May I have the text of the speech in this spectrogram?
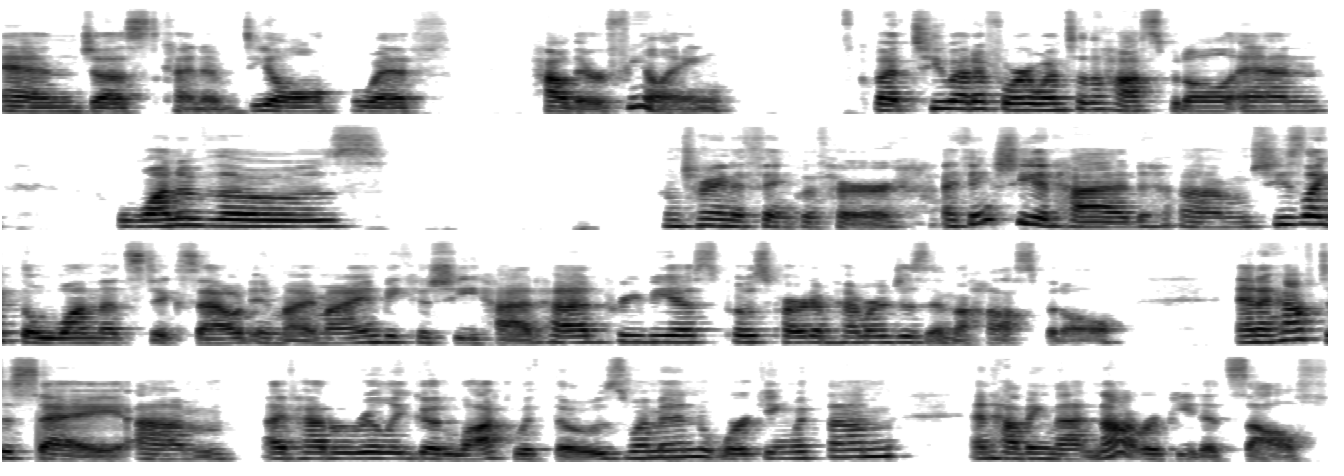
and just kind of deal with how they're feeling. But two out of four went to the hospital, and one of those I'm trying to think with her. I think she had had, um, she's like the one that sticks out in my mind because she had had previous postpartum hemorrhages in the hospital. And I have to say, um, I've had really good luck with those women working with them and having that not repeat itself.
